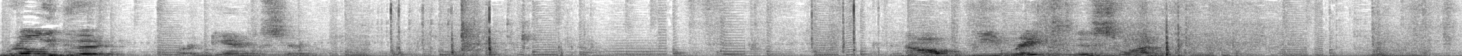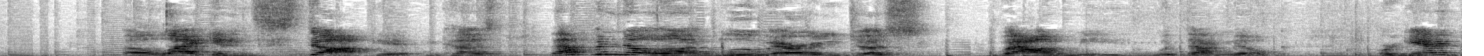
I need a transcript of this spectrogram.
Really good organic cereal. I'll be rating this one. Uh, like it and stock it because that vanilla and blueberry just wowed me with that milk. Organic,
